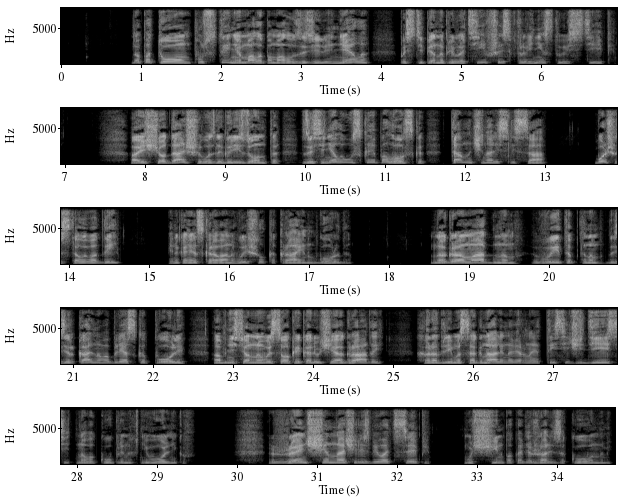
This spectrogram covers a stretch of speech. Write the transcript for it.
Но потом пустыня мало-помалу зазеленела, постепенно превратившись в травянистую степь. А еще дальше, возле горизонта, засинела узкая полоска, там начинались леса. Больше стало воды — и, наконец, караван вышел к окраинам города. На громадном, вытоптанном до зеркального блеска поле, обнесенном высокой колючей оградой, Харадрима согнали, наверное, тысяч десять новокупленных невольников. Женщин начали сбивать цепи, мужчин пока держали закованными.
